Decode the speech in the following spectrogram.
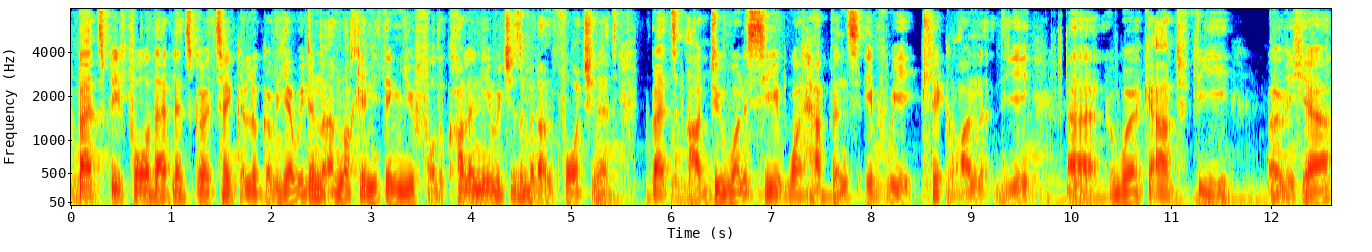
But before that, let's go take a look over here. We didn't unlock anything new for the colony, which is a bit unfortunate. But I do want to see what happens if we click on the uh, workout fee over here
